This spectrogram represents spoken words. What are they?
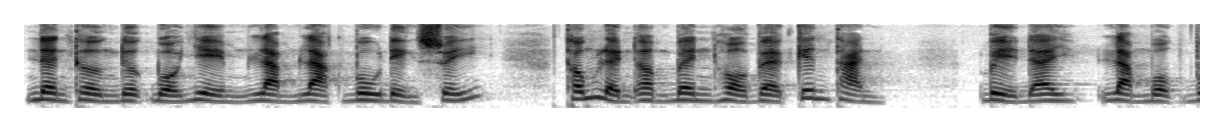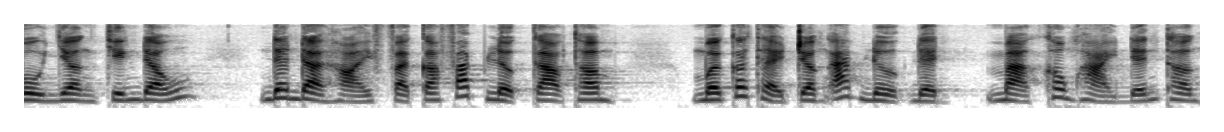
nên thường được bổ nhiệm làm lạc vu điện suý, thống lĩnh âm binh hộ vệ kinh thành. Vì đây là một vô nhân chiến đấu, nên đòi hỏi phải có pháp lực cao thâm mới có thể trấn áp được địch mà không hại đến thân.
